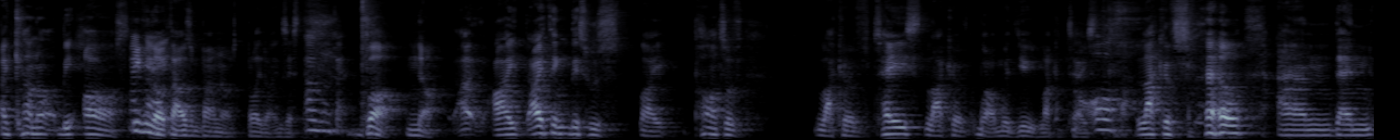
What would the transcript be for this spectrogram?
I cannot be asked." Even though a thousand pound notes probably don't exist. Oh, I was. But no, I, I, I think this was like part of lack of taste, lack of well, I'm with you, lack of taste, Oh. lack of smell, and then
